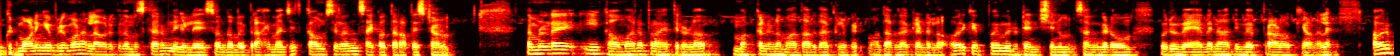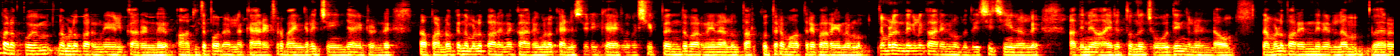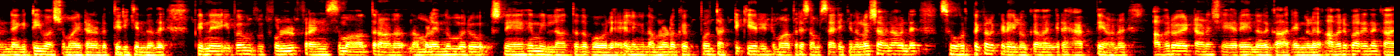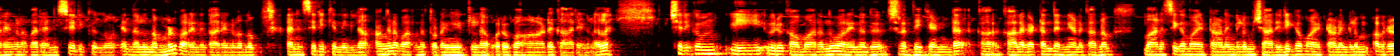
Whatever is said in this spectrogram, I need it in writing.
Good morning every one എല്ലാവർക്കും നമസ്കാരം. നിങ്ങളുടെ സ്വന്തം Ibrahim Ajith counsellor and psychotherapist ആണ്. നമ്മളുടെ ഈ കൗമാര പ്രായത്തിലുള്ള മക്കളുള്ള മാതാപിതാക്കൾ മാതാപിതാക്കളുണ്ടല്ലോ അവർക്ക് എപ്പോഴും ഒരു ടെൻഷനും സങ്കടവും ഒരു വേവലാതിയും വെപ്രാളും ഒക്കെയാണ് അല്ലെ? അവർ പലപ്പോഴും നമ്മൾ പറഞ്ഞു കേൾക്കാറുണ്ട്. ആദ്യത്തെ പോലെയുള്ള ക്യാരക്ടർ ഭയങ്കര ചേഞ്ച് ആയിട്ടുണ്ട്. പണ്ടൊക്കെ നമ്മൾ പറയുന്ന കാര്യങ്ങളൊക്കെ അനുസരിക്കായിരുന്നു. പക്ഷെ ഇപ്പൊ എന്ത് പറഞ്ഞു കഴിഞ്ഞാലും തർക്കുത്തരം മാത്രമേ പറയുന്നുള്ളൂ. നമ്മൾ എന്തെങ്കിലും കാര്യങ്ങൾ ഉപദേശിച്ച് കഴിഞ്ഞാൽ അതിന് ആയിരത്തൊന്ന് ചോദ്യങ്ങൾ ഉണ്ടാവും. നമ്മൾ പറയുന്നതിനെല്ലാം വേറൊരു നെഗറ്റീവ് വശമായിട്ടാണ് എടുത്തിരിക്കുന്നത്. പിന്നെ ഇപ്പം ഫുൾ ഫ്രണ്ട്സ് മാത്രമാണ്. നമ്മളെന്നും ഒരു സ്നേഹമില്ലാത്തതുപോലെ അല്ലെങ്കിൽ നമ്മളോടൊക്കെ ഇപ്പം തട്ടിക്കേറിയിട്ട് മാത്രമേ സംസാരിക്കുന്നുള്ളൂ. പക്ഷെ അവൻ അവന്റെ സുഹൃത്തുക്കൾക്കിടയിലൊക്കെ ഭയങ്കര ഹാപ്പിയാണ് അവരുമായിട്ടാണ് ഷെയർ ചെയ്യുന്നത് കാര്യങ്ങൾ അവർ പറയുന്ന കാര്യങ്ങൾ അവരനുസരിക്കുന്നു എന്നാൽ നമ്മൾ പറയുന്ന കാര്യങ്ങളൊന്നും അനുസരിക്കുന്നില്ല. അങ്ങനെ പറഞ്ഞു തുടങ്ങിയിട്ടുള്ള ഒരുപാട് കാര്യങ്ങൾ അല്ലെ? ശരിക്കും ഈ ഒരു കൗമാരം എന്ന് പറയുന്നത് ശ്രദ്ധിക്കേണ്ട കാലഘട്ടം തന്നെയാണ്. കാരണം മാനസികമായിട്ടാണെങ്കിലും ശാരീരികമായിട്ടാണെങ്കിലും അവർ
